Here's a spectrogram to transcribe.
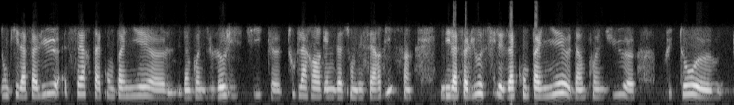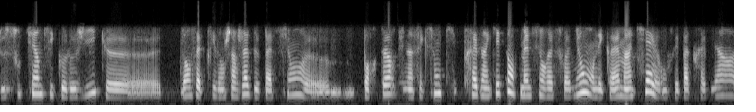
Donc il a fallu certes accompagner d'un point de vue logistique toute la réorganisation des services, mais il a fallu aussi les accompagner d'un point de vue plutôt de soutien psychologique dans cette prise en charge-là de patients porteurs d'une infection qui est très inquiétante. Même si on reste soignant, on est quand même inquiet. On ne sait pas très bien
